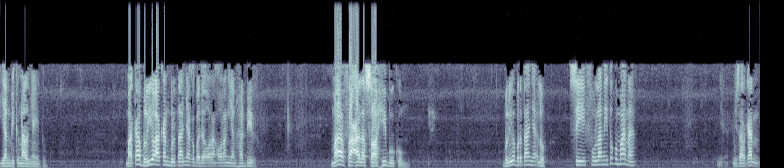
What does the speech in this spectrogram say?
yang dikenalnya itu. Maka beliau akan bertanya kepada orang-orang yang hadir. Ma fa'ala sahibukum? Beliau bertanya loh si fulan itu ke mana? Ya, misalkan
